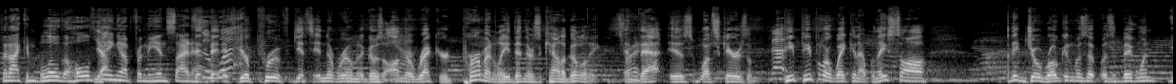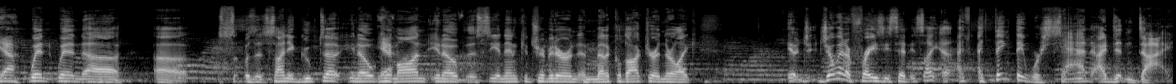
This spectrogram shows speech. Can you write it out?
that I can blow the whole Yeah. thing up from the inside out. So that what- if your proof gets in the room and it goes on Yeah. the record permanently, then there's accountability, and right. that is what scares them. That- people are waking up when they saw. I think Joe Rogan was a was a big one. Yeah. When when uh, uh, was it Sanjay Gupta? You know, Yeah. came on. You know, the CNN contributor and, and medical doctor, and they're like. you know, J- Joe had a phrase. He said, "It's like I, I think they were sad I didn't die."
